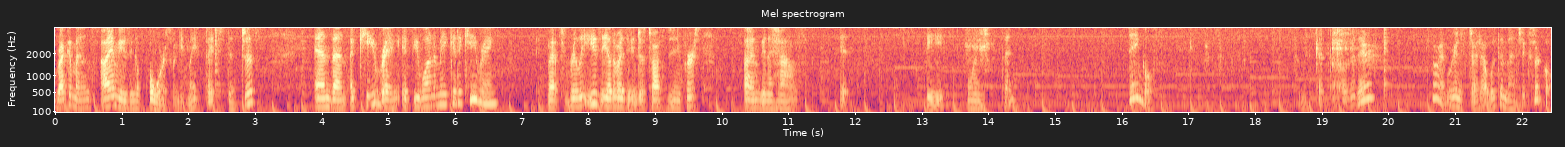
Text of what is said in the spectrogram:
recommends, I am using a 4 so I get nice tight stitches. And then a key ring if you want to make it a key ring. That's really easy, otherwise you can just toss it in your purse. I'm going to have it be one that dangles. So I'm going to set that over there. Alright, we're going to start out with a magic circle.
